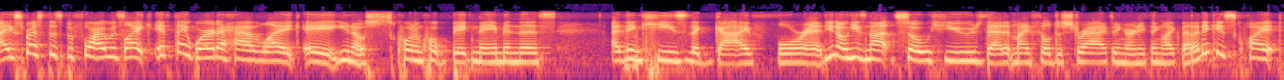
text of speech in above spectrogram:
I expressed this before. I was like, if they were to have like a, you know, quote unquote big name in this, I think mm-hmm. he's the guy for it. You know, he's not so huge that it might feel distracting or anything like that. I think he's quite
